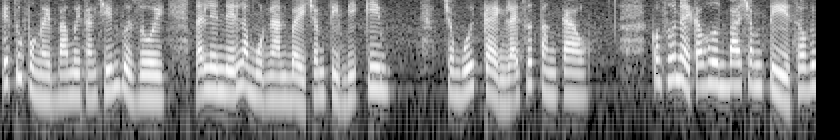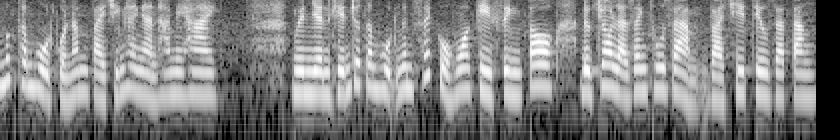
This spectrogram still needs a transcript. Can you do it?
kết thúc vào ngày 30 tháng 9 vừa rồi đã lên đến là 1.700 tỷ Mỹ Kim trong bối cảnh lãi suất tăng cao. Con số này cao hơn 300 tỷ so với mức thâm hụt của năm tài chính 2022. Nguyên nhân khiến cho thâm hụt ngân sách của Hoa Kỳ phình to được cho là doanh thu giảm và chi tiêu gia tăng,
